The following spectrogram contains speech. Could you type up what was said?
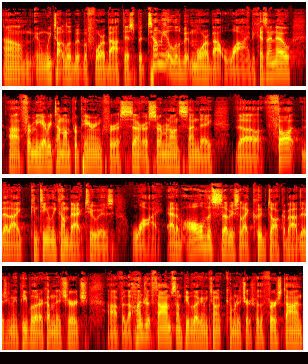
um, and we talked a little bit before about this, but tell me a little bit more about why. Because I know uh, for me, every time I'm preparing for a, ser- a sermon on Sunday, the thought that I continually come back to is why. Out of all the subjects that I could talk about, there's going to be people that are coming to church uh, for the hundredth time. Some people are going to be coming to church for the first time,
